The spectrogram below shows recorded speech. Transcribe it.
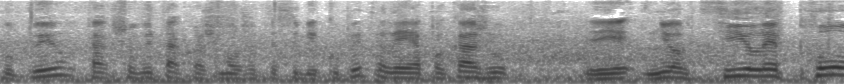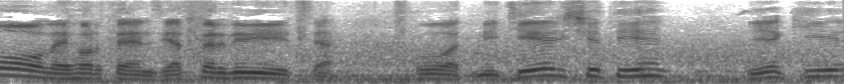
купив, так що ви також можете собі купити, але я покажу в нього ціле поле гортензії. А тепер дивіться. От, метельчаті, які.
